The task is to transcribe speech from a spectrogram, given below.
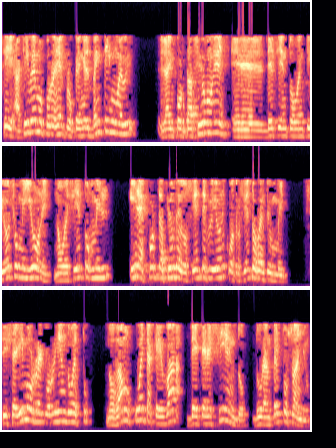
Sí, aquí vemos, por ejemplo, que en el 29 la importación es eh, de 128 millones 900 mil y la exportación de 200 millones 421 mil. Si seguimos recorriendo esto, nos damos cuenta que va decreciendo durante estos años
